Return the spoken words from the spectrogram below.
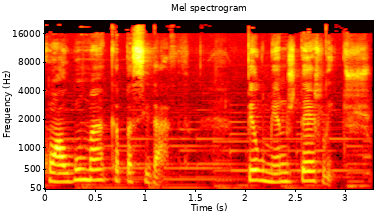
com alguma capacidade pelo menos 10 litros.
